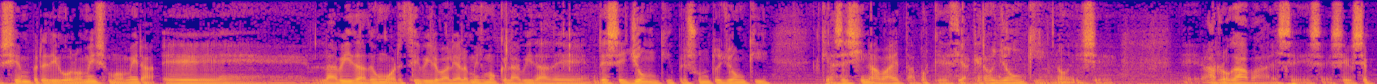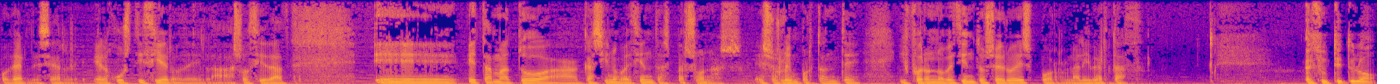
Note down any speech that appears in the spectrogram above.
siempre digo lo mismo, mira, eh, la vida de un guardia civil valía lo mismo que la vida de, ese yonki, presunto yonki, que asesinaba a ETA porque decía que era un yonki, ¿no? Y se arrogaba ese, ese, ese poder de ser el justiciero de la sociedad. Eh, ETA mató a casi 900 personas, eso es lo importante, y fueron 900 héroes por la libertad. El subtítulo,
